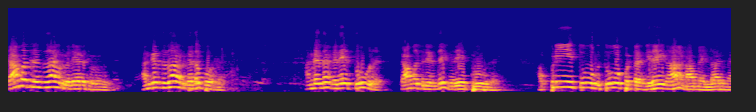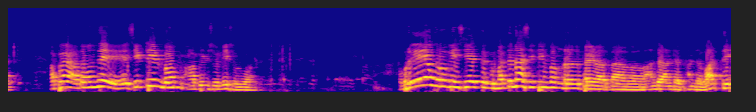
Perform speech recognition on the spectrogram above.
காமத்திலிருந்து தான் அவர் விளையாட்டு தொடங்குது. அங்கிருந்து தான் அவர் விதை போடுறார். அங்கிருந்து தான் விதையை தூவுறார். காமத்திலிருந்து விதையை தூவுறார். அப்படி தூவு தூவப்பட்ட விதை தான் நாம் எல்லாருமே. அப்போ அதை வந்து சிற்றின்பம் அப்படின்னு சொல்லி சொல்லுவாங்க. ஒரே ஒரு விஷயத்துக்கு மட்டும்தான் சிற்றின்பம்ன்றது அந்த அந்த அந்த வார்த்தை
